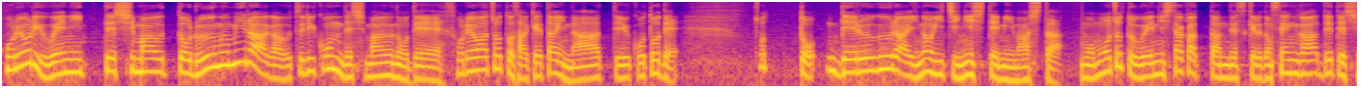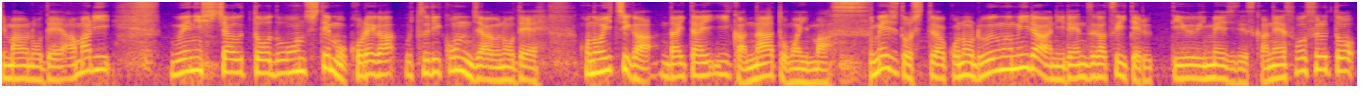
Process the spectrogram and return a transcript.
これより上に行ってしまうとルームミラーが映り込んでしまうのでそれはちょっと避けたいなっていうことでちょっと出るぐらいの位置にしてみました。もうもうちょっと上にしたかったんですけれども線が出てしまうのであまり上にしちゃうとどうしてもこれが映り込んじゃうのでこの位置がだいたいいいかなと思います。イメージとしてはこのルームミラーにレンズがついてるっていうイメージですかね。そうすると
